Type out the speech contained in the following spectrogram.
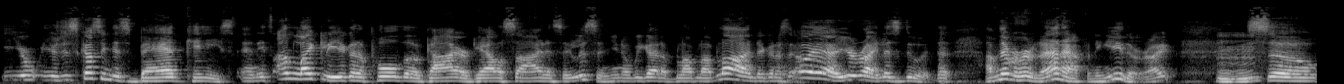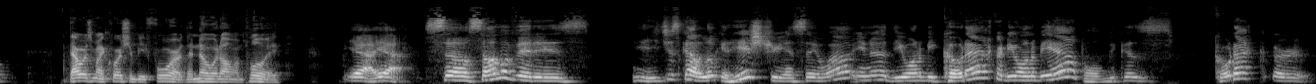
you're you're discussing this bad case, and it's unlikely you're going to pull the guy or gal aside and say, listen, you know, we got to blah blah blah, and they're going to say, oh yeah, you're right, let's do it. That, I've never heard of that happening either, right? Mhm. So That was my question before the know it all employee. Yeah, yeah. So some of it is you just got to look at history and say, well, you know, do you want to be Kodak or do you want to be Apple? Because Kodak or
